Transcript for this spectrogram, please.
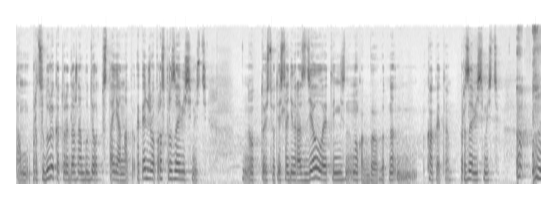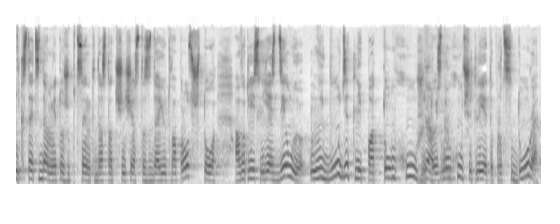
там, процедуры, которые должна буду делать постоянно? Опять же, вопрос про зависимость. Ну, то есть вот если один раз сделала, это не, ну как бы вот как это про зависимость? Кстати, да, мне тоже пациенты достаточно часто задают вопрос, что а вот если я сделаю, не будет ли потом хуже? Да, То есть да. не ухудшит ли эта процедура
